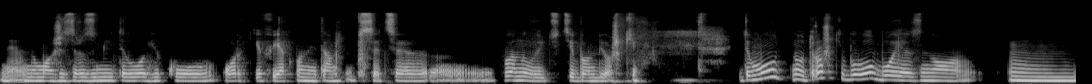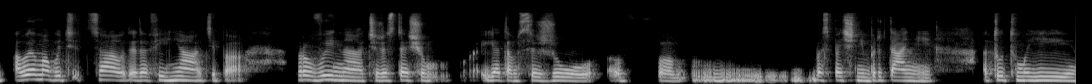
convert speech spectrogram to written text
не, не може зрозуміти логіку орків, як вони там все це е, планують, ці бомбьошки. І тому ну, трошки було боязно. Але, мабуть, ця от фігня, типа, провина через те, що я там сижу в безпечній Британії, а тут мої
